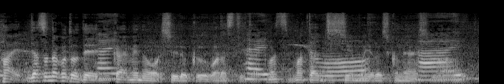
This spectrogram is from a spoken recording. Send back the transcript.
ので、はい、じゃあそんなことではい。2回目の収録終わらせていただきます、はい。また次週もよろしくお願いします、はい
